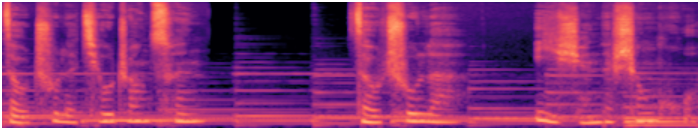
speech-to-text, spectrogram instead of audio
走出了邱庄村，走出了逸璇的生活。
